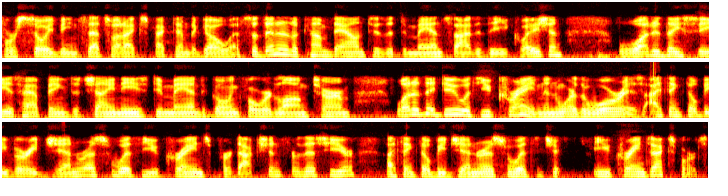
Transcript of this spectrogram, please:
for soybeans. That's what I expect them to go with. So then it'll come down to the demand side of the equation. What do they see is happening to Chinese demand going forward long term? What do they do with Ukraine and where the war is? I think they'll be very generous with Ukraine's production for this year. I think they'll be generous with Ukraine's exports.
